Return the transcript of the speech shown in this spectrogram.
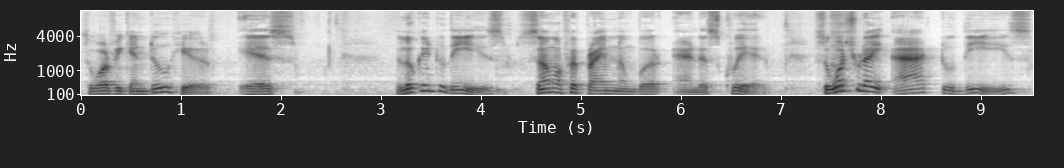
So, what we can do here is look into these sum of a prime number and a square. So, what should I add to these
